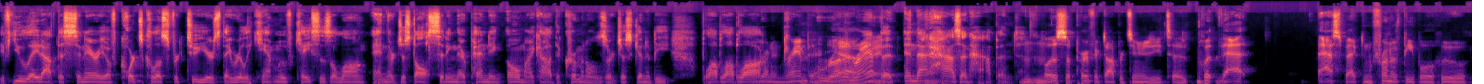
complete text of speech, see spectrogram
if you laid out this scenario of courts closed for two years, they really can't move cases along and they're just all sitting there pending. Oh my God, the criminals are just going to be blah, blah, blah. running rampant. Running Yeah. rampant. And that Yeah. hasn't happened. Mhm. Well, this is a perfect opportunity to put that aspect in front of people who,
